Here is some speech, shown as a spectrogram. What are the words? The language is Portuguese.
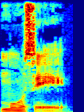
Musee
